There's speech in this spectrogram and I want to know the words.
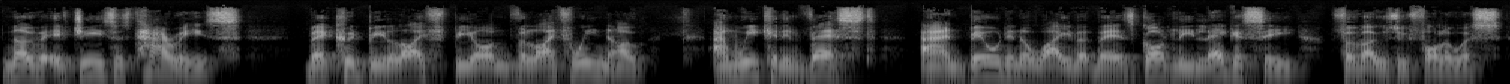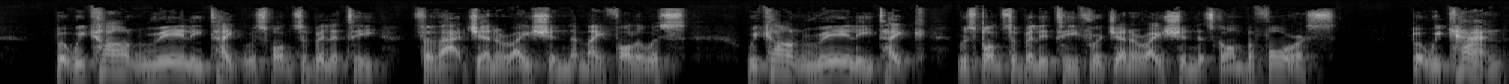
know that if Jesus tarries, there could be life beyond the life we know. And we can invest and build in a way that there's godly legacy for those who follow us. But we can't really take responsibility for that generation that may follow us. We can't really take responsibility for a generation that's gone before us. But we can,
